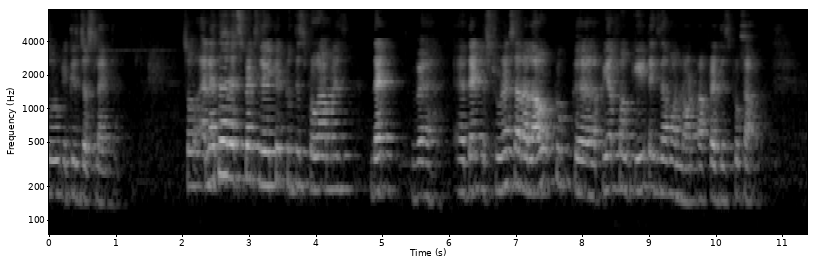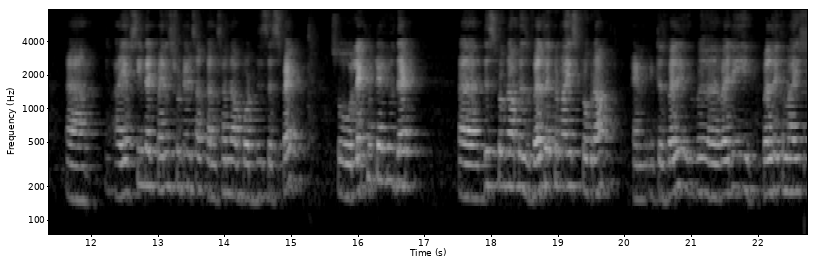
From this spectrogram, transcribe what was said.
So it is just like that. So another aspect related to this program is that uh, that students are allowed to uh, appear for GATE exam or not after this program. Uh, I have seen that many students are concerned about this aspect. So let me tell you that uh, this program is well recognized program and it is very uh, very well recognized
